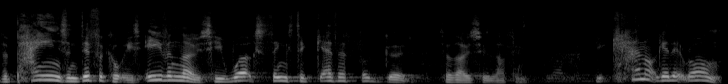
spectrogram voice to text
the pains and difficulties, even those, he works things together for good to those who love him. You cannot get it wrong.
